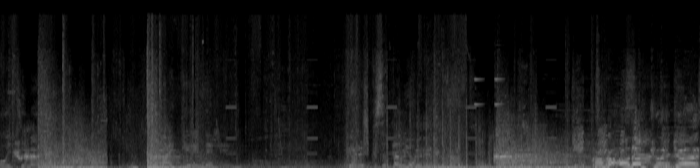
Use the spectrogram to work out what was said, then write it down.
Ultima. Spike yerinde. Görüş kısıtlanıyor. Gitti. Kanka adam kör kör.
